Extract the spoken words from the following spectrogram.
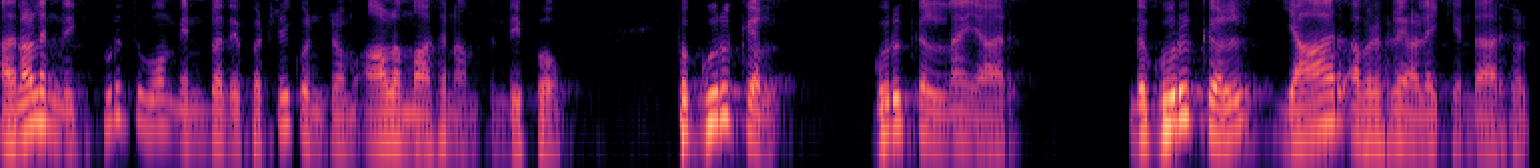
அதனால் இன்றைக்கு குருத்துவம் என்பதை பற்றி கொஞ்சம் ஆழமாக நாம் சிந்திப்போம். இப்போ குருக்கள் குருக்கள்னா யார்? இந்த குருக்கள் யார் அவர்களை அழைக்கின்றார்கள்?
